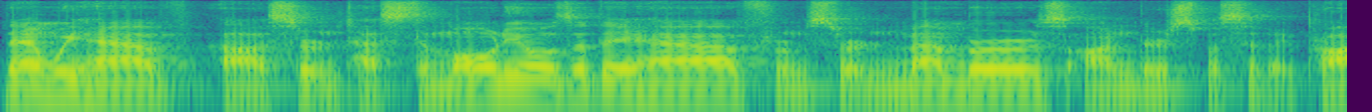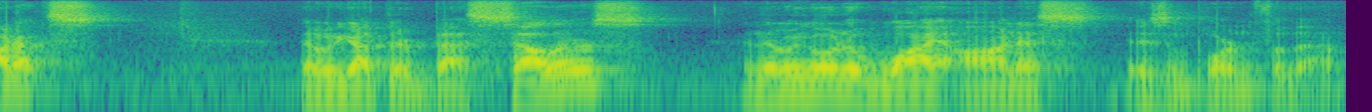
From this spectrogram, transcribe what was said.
Then we have uh, certain testimonials that they have from certain members on their specific products. Then we got their best sellers. And then we go to why honest is important for them.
